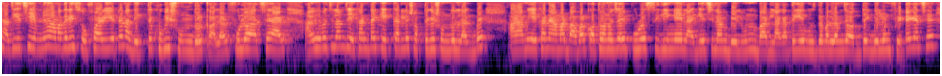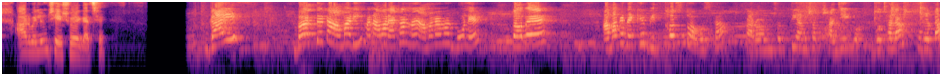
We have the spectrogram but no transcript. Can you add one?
সাজিয়েছি, এমনিও আমাদের এই সোফা এরিয়াটা না দেখতে খুবই সুন্দর কালারফুলও আছে। আর আমি ভেবেছিলাম যে এখানটায় কেক কাটলে সব থেকে সুন্দর লাগবে। আর আমি এখানে আমার বাবার কথা অনুযায়ী পুরো সিলিংয়ে লাগিয়েছিলাম বেলুন বাট লাগাতে গিয়ে বুঝতে পারলাম যে অর্ধেক বেলুন ফেটে গেছে আর বেলুন শেষ হয়ে গেছে। গাইস বার্থডেটা আমারই মানে আমার একার নয়, আমার আমার বোনের। তবে আমাকে দেখে বিধ্বস্ত অবস্থা, কারণ সত্যি আমি সব সাজিয়ে গোছালাম পুরোটা।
